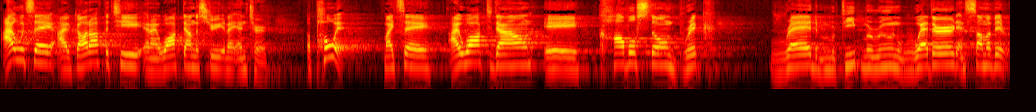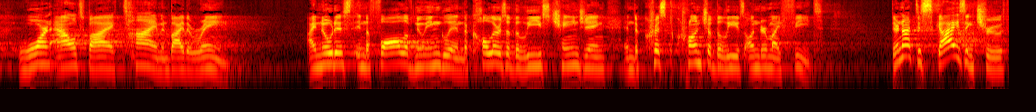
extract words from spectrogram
I would say I got off the T and I walked down the street and I entered. A poet might say, I walked down a cobblestone brick, red, deep maroon, weathered, and some of it worn out by time and by the rain. I noticed in the fall of New England the colors of the leaves changing and the crisp crunch of the leaves under my feet. They're not disguising truth.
